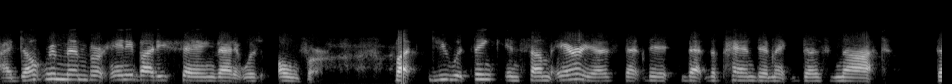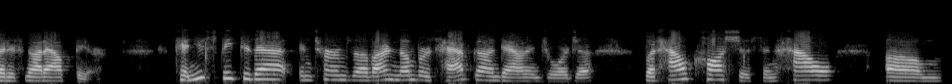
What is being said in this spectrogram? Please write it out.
I don't remember anybody saying that it was over. But you would think in some areas that the, that the pandemic does not, that it's not out there. Can you speak to that in terms of our numbers have gone down in Georgia, but how cautious and how um,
